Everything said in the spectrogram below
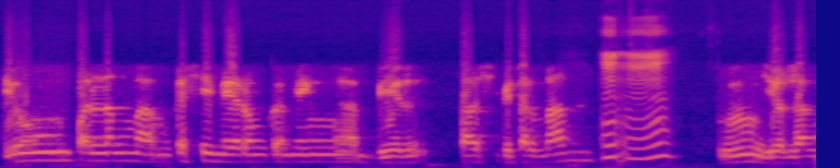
Yung pan lang, ma'am, kasi meron kaming ah, bill sa hospital, ma'am. Mm-mm. Hmm, yun lang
